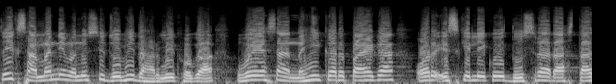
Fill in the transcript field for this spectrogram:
तो एक सामान्य मनुष्य जो भी धार्मिक होगा वह ऐसा नहीं कर पाएगा और इसके लिए कोई दूसरा रास्ता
